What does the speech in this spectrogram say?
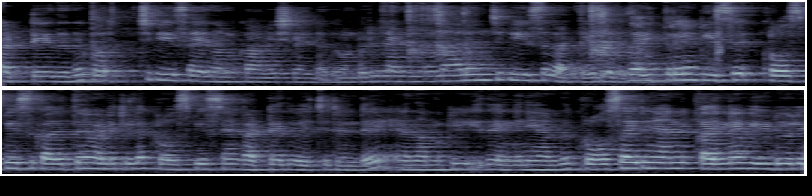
കട്ട് ചെയ്തത് കുറച്ച് പീസായി നമുക്ക് ആവശ്യമുണ്ട്. അതുകൊണ്ട് ഒരു രണ്ട് നാലഞ്ച് പീസ് കട്ട് ചെയ്തെടുക്കാം. ഇത്രയും പീസ് ക്രോസ് പീസ് കഴുത്തിന് വേണ്ടിയിട്ടുള്ള ക്രോസ് പീസ് ഞാൻ കട്ട് ചെയ്ത് വെച്ചിട്ടുണ്ട്. ഇനി നമുക്ക് ഇത് എങ്ങനെയാണിത്? ക്രോസ് ആയിട്ട് ഞാൻ കഴിഞ്ഞ വീഡിയോയിൽ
